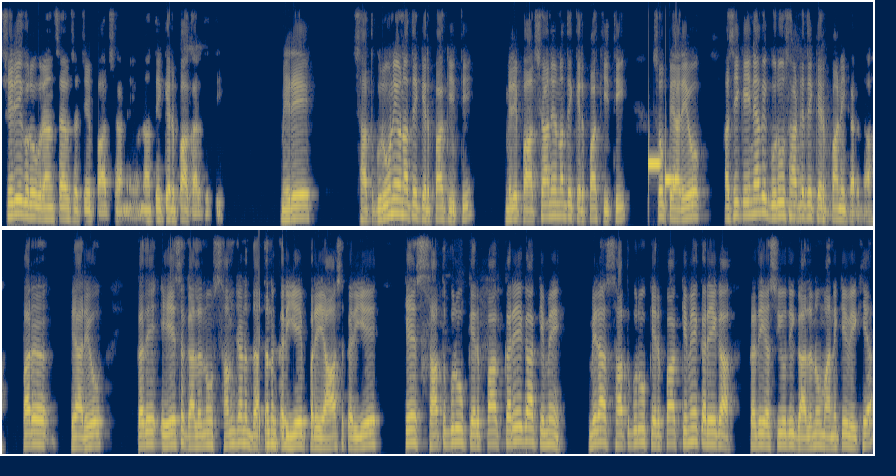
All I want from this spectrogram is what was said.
ਸ੍ਰੀ ਗੁਰੂ ਗ੍ਰੰਥ ਸਾਹਿਬ ਸੱਚੇ ਪਾਤਸ਼ਾਹ ਨੇ ਉਹਨਾਂ ਤੇ ਕਿਰਪਾ ਕਰ ਦਿੱਤੀ। ਮੇਰੇ ਸਤਿਗੁਰੂ ਨੇ ਉਹਨਾਂ ਤੇ ਕਿਰਪਾ ਕੀਤੀ, ਮੇਰੇ ਪਾਤਸ਼ਾਹ ਨੇ ਉਹਨਾਂ ਤੇ ਕਿਰਪਾ ਕੀਤੀ। ਸੋ ਪਿਆਰਿਓ, ਅਸੀਂ ਕਹਿੰਦੇ ਆ ਵੀ ਗੁਰੂ ਸਾਡੇ ਤੇ ਕਿਰਪਾ ਨਹੀਂ ਕਰਦਾ, ਪਰ ਪਿਆਰਿਓ, ਕਦੇ ਇਸ ਗੱਲ ਨੂੰ ਸਮਝਣ ਦਾ ਯਤਨ ਕਰੀਏ, ਪ੍ਰਯਾਸ ਕਰੀਏ ਕਿ ਸਤਿਗੁਰੂ ਕਿਰਪਾ ਕਰੇਗਾ ਕਿਵੇਂ? ਮੇਰਾ ਸਤਿਗੁਰੂ ਕਿਰਪਾ ਕਿਵੇਂ ਕਰੇਗਾ? ਕਦੇ ਅਸੀਂ ਉਹਦੀ ਗੱਲ ਨੂੰ ਮੰਨ ਕੇ ਵੇਖਿਆ,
